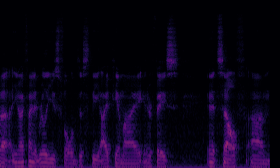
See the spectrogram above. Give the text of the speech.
but you know I find it really useful just the IPMI interface in itself um,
